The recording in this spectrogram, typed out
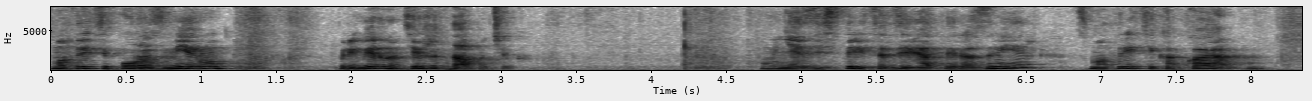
смотрите, по размеру примерно тех же тапочек. У меня здесь 39 размер. Смотрите, какая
